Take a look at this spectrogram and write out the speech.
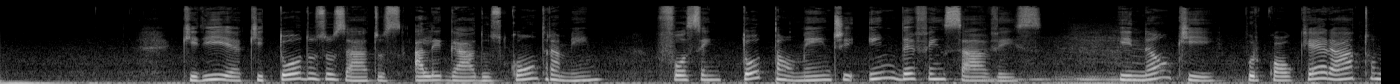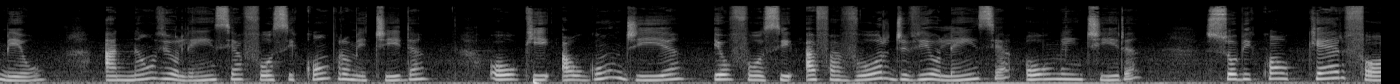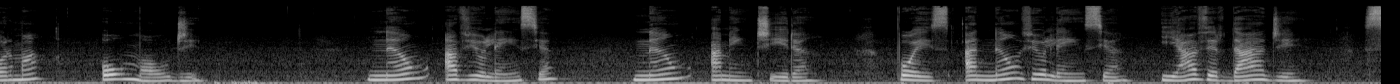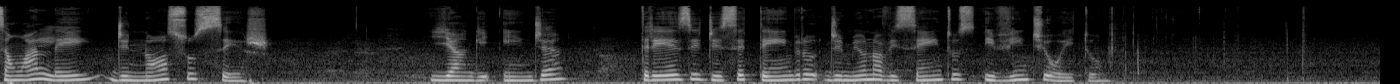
Queria que todos os atos alegados contra mim fossem totalmente indefensáveis, e não que, por qualquer ato meu, a não violência fosse comprometida ou que algum dia eu fosse a favor de violência ou mentira, sob qualquer forma ou molde. Não a violência, não a mentira, pois a não violência e a verdade são a lei de nosso ser. Yang Índia, 13 de setembro de 1928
